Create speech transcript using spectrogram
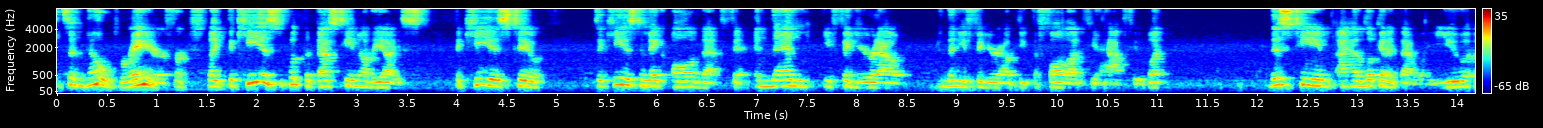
it's a no-brainer. For like the key is to put the best team on the ice. The key is to the key is to make all of that fit, and then you figure it out. And then you figure out the, the fallout if you have to. But this team, I I look at it that way. You,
